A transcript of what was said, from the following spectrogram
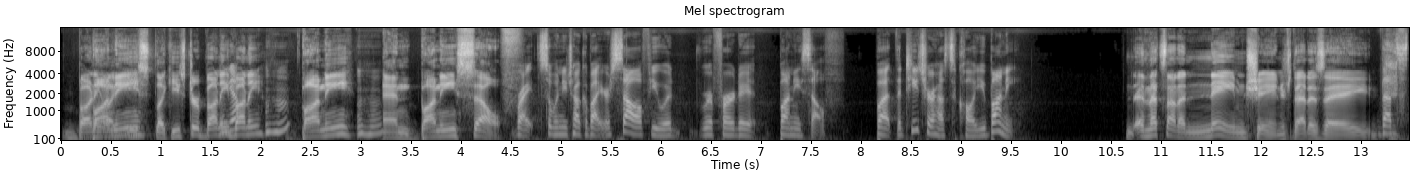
bunny, like, East, like Easter bunny, Yep, bunny. Mm-hmm. Bunny mm-hmm. and Bunny Self. Right. So when you talk about yourself, you would refer to Bunny Self. But the teacher has to call you Bunny. And that's not a name change. That is a That's-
